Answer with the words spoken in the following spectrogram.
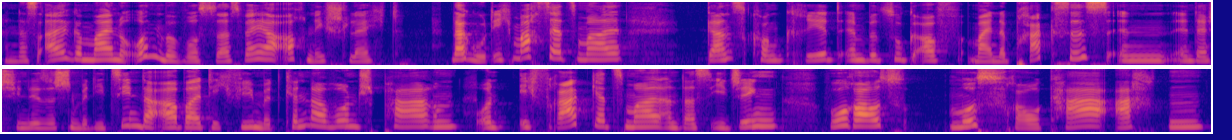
An das allgemeine Unbewusste, das wäre ja auch nicht schlecht. Na gut, ich mache es jetzt mal ganz konkret in Bezug auf meine Praxis in, in der chinesischen Medizin. Da arbeite ich viel mit Kinderwunschpaaren. Und ich frage jetzt mal an das I Ching, woraus muss Frau K achten,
